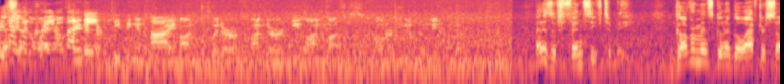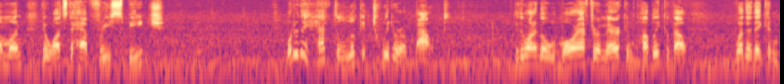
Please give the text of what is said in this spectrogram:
Yes, sir. The White House say that they're keeping an eye on Twitter under Elon Musk's ownership and leadership. That is offensive to me. Government's going to go after someone that wants to have free speech. What do they have to look at Twitter about? Do they want to go more after American public about whether they can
